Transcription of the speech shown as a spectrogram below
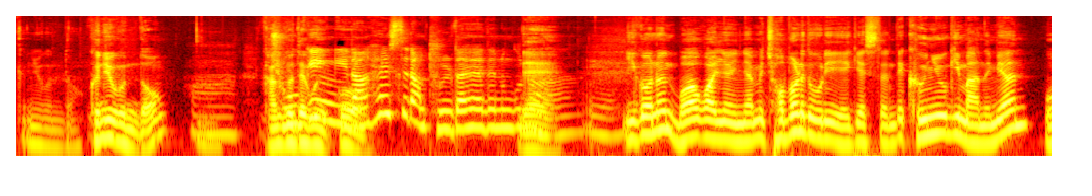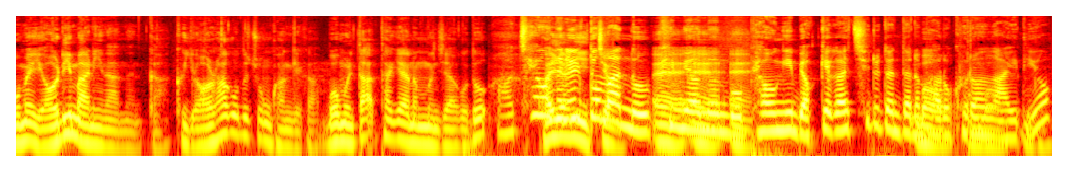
근육 운동. 근육 운동 아, 강조되고 조깅이랑 있고. 헬스랑 둘 다 해야 되는구나. 네. 예. 이거는 뭐하고 관련이 있냐면 저번에도 우리 얘기했었는데 근육이 많으면 몸에 열이 많이 나니까 그 열하고도 좀 관계가 몸을 따뜻하게 하는 문제하고도 아, 체온을 관련이 1도만 있죠. 높이면은 예, 예, 뭐 예. 병이 몇 개가 치료된다는 뭐, 바로 그런 뭐, 아이디어?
